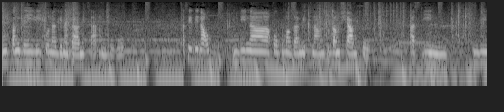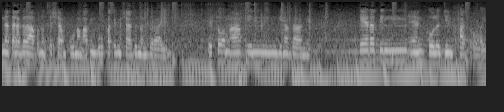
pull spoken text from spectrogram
Yung pang daily ko na ginagamit sa aking buhok. Kasi din ako, hindi na ako gumagamit ng ibang shampoo. As in, hindi na talaga ako nagsa-shampoo ng aking buhok kasi masyado nang dry. Ito ang aking ginagamit. Keratin and Collagen Hot Oil.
